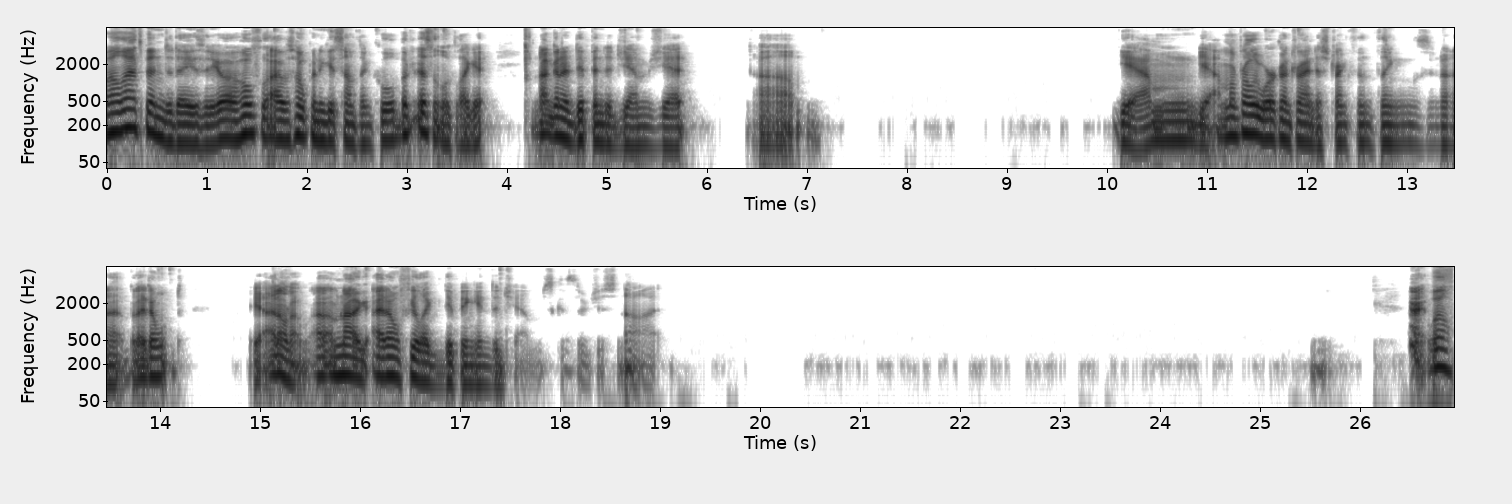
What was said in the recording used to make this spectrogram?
Well, that's been today's video. Hopefully, I was hoping to get something cool, but it doesn't look like it. I'm not going to dip into gems yet. Um, yeah, I'm yeah, I'm gonna probably work on trying to strengthen things and that, but I don't. Yeah, I don't know. I'm not. I don't feel like dipping into gems because they're just not. All right, well,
